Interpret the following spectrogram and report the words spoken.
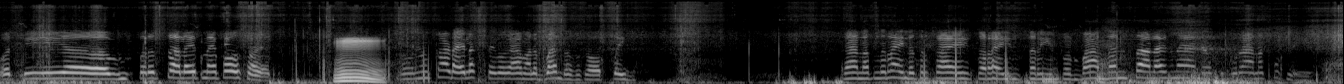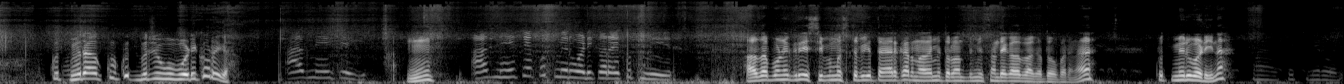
व ती अं, परत चाला येत नाही पावसाळ्यात. हम्म. म्हणून काढायला लागतंय बघा आम्हाला बांधाचं गावात पहिलं. रानातलं राहिलं तर काय करायला तर येईल पण बांधानं चालायचं नाही आल्यावर रानात कुठलं? येईल कोथमीर कु- कोथमीरची वडी करूया का? आज न्यायची? आज न्यायची कोथमीर वडी कराय कोथमीर. आज आपण एक रेसिपी मस्तपैकी तयार करणार आहे मित्रांनो तुम्ही संध्याकाळ बघा तोपर्यंत हा? कोथमीर वडी ना? कोथमीर वडी.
